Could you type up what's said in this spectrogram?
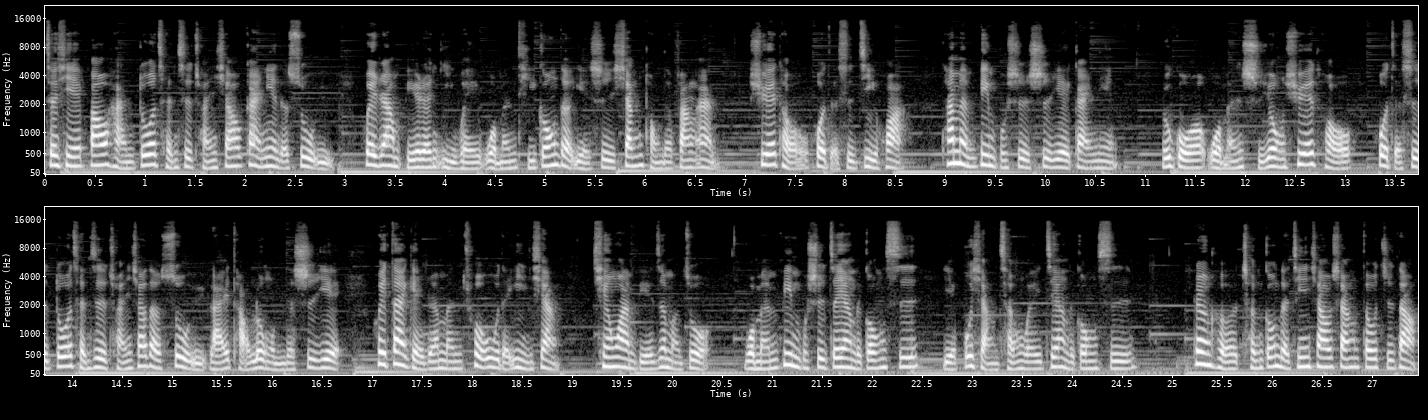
这些包含多层次传销概念的术语，会让别人以为我们提供的也是相同的方案、噱头或者是计划。它们并不是事业概念。如果我们使用噱头，或者是多层次传销的术语来讨论我们的事业，会带给人们错误的印象。千万别这么做。我们并不是这样的公司，也不想成为这样的公司。任何成功的经销商都知道，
